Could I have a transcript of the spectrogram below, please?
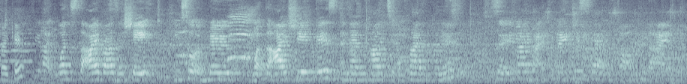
like it I feel like once the eyebrows are shaped, you sort of know what the eye shape is and then how to apply the colour. So if I might explain just get the start with the eye.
